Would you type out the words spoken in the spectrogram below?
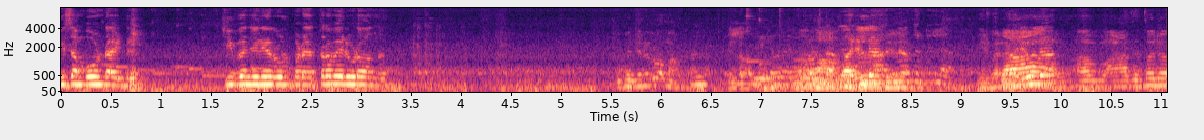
ഈ സംഭവം ഉണ്ടായിട്ട്? ചീഫ് എഞ്ചിനീയർ ഉൾപ്പെടെ എത്ര പേരിവിടെ വന്ന്? ആദ്യത്തെ ഒരു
